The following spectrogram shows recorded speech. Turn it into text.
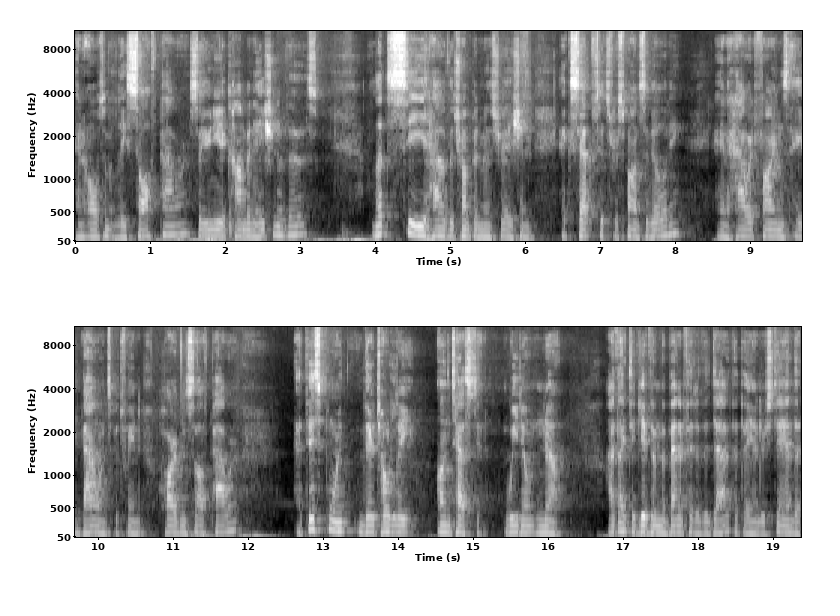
and ultimately soft power. So you need a combination of those. Let's see how the Trump administration accepts its responsibility and how it finds a balance between hard and soft power. At this point, they're totally untested. We don't know. I'd like to give them the benefit of the doubt that they understand the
